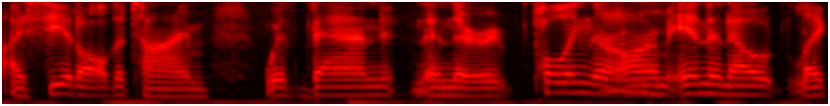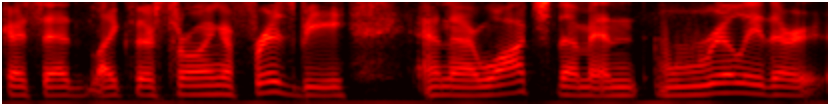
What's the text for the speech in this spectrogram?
I see it all the time with band and they're pulling their mm. Arm in and out, like I said, like they're throwing a frisbee. And I watch them, and really, they're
